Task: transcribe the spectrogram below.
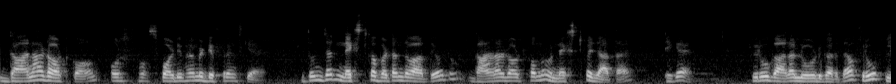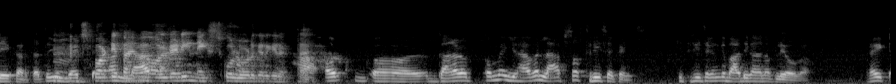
गाना डॉट कॉम और स्पॉटीफाई में डिफरेंस क्या है? कि तुम जब नेक्स्ट का बटन दबाते हो तो गाना डॉट कॉम में वो नेक्स्ट पे जाता है ठीक है? फिर वो गाना लोड करता है फिर वो प्ले करता है तो यू गेट स्पॉटिफाई में ऑलरेडी नेक्स्ट को लोड करके रखता है। हाँ, और गाना डॉट कॉम में you have a lapse of three seconds कि थ्री सेकंड के बाद ही गाना प्ले होगा राइट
